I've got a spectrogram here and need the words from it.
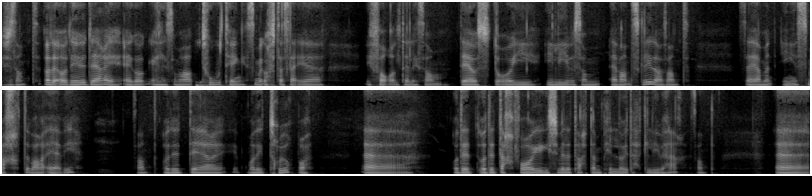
ikke sant. Og det, og det er jo der jeg, jeg liksom har to ting som jeg ofte sier i forhold til liksom det å stå i, i livet som er vanskelig, da. sant? Sier ja, men ingen smerte varer evig. Sant? Og det er der jeg, måte, jeg tror på. Eh, og, det, og det er derfor jeg ikke ville tatt den pilla i dette livet her. sant? Eh,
